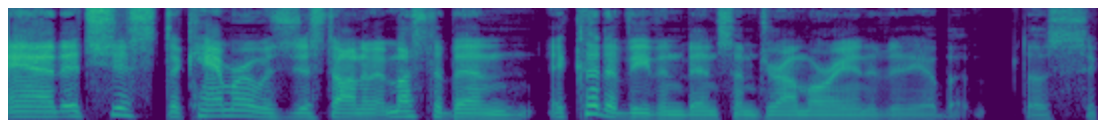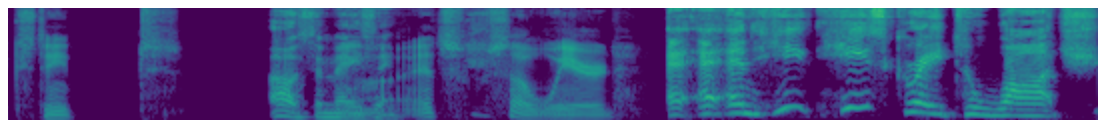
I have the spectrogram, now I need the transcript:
And it's just the camera was just on him. It must have been. It could have even been some drum oriented video, but those 16th. Oh, it's amazing. uh, it's so weird. A- a- and he he's great to watch.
